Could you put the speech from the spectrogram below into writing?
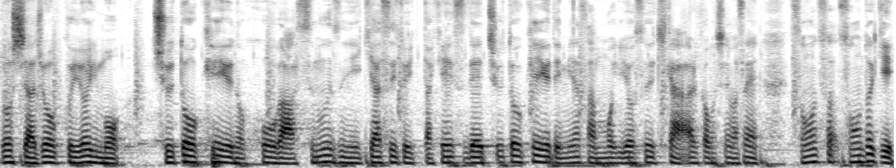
ロシア上空よりも中東経由の方がスムーズに行きやすいといったケースで中東経由で皆さんも利用する機会あるかもしれません。そのその時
